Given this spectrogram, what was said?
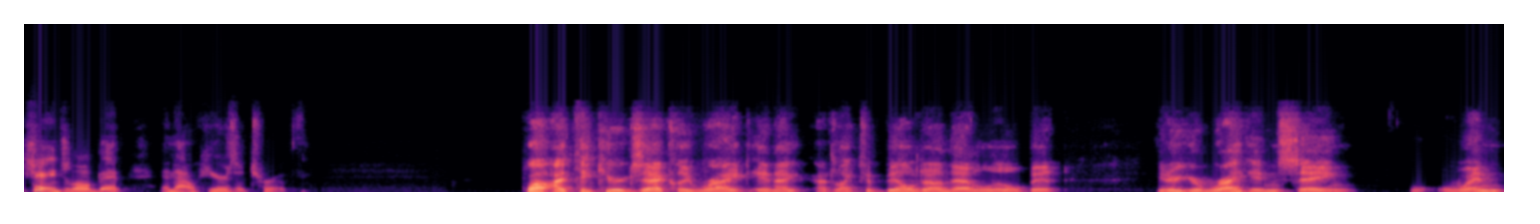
change a little bit, and now here's a truth. Well, I think you're exactly right. And I, I'd like to build on that a little bit. You know, you're right in saying when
